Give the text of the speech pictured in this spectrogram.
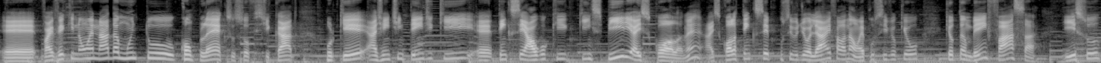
é, vai ver que não é nada muito complexo, sofisticado, porque a gente entende que é, tem que ser algo que, que inspire a escola, né? A escola tem que ser possível de olhar e falar, não, é possível que eu, que eu também faça isso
